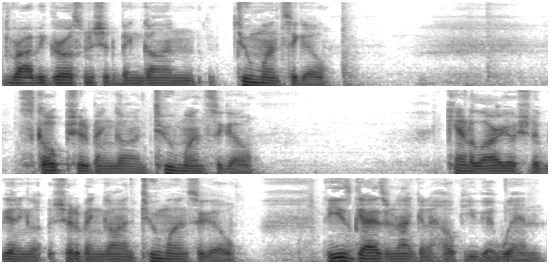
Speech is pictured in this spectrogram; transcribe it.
Robbie Grossman should have been gone two months ago. Schoop should have been gone two months ago. Candelario should have getting should have been gone two months ago. These guys are not going to help you get win.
